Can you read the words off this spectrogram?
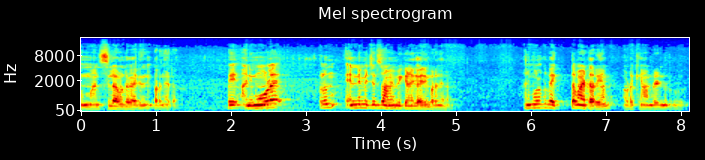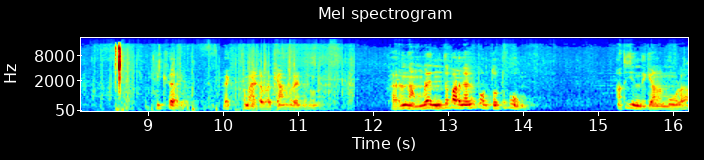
മനസ്സിലാവേണ്ട കാര്യം ഞാൻ പറഞ്ഞുതരാം. ഇപ്പോൾ അനിമോളുകളും എന്നെ വെച്ചൊരു സമയം വയ്ക്കണ കാര്യം പറഞ്ഞുതരാം. അനിമോൾക്ക് വ്യക്തമായിട്ട് അറിയാം അവിടെ ക്യാമറ ഉണ്ടെന്നുള്ളത്. എനിക്കും അറിയാം. വ്യക്തമായിട്ട് അവിടെ ക്യാമറ ഉണ്ടെന്നുള്ളത്. കാരണം നമ്മൾ എന്ത് പറഞ്ഞാലും പുറത്തോട്ട് പോകും. അത് ചിന്തിക്കാനുള്ള മോള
